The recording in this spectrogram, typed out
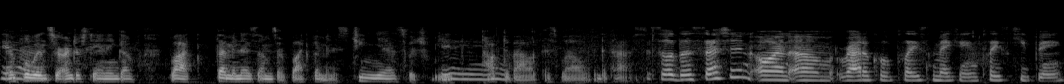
Yeah. influence your understanding of black feminisms or black feminist genius, which we Yeah, talked about as well in the past. So the session on um, radical placemaking, placekeeping,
